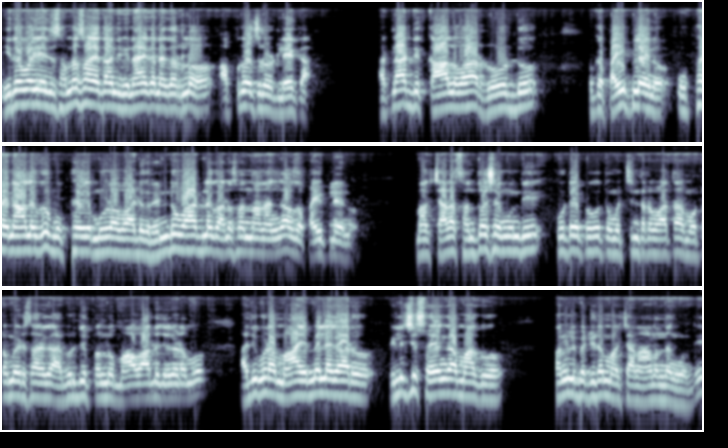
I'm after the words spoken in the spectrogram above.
ఇరవై ఐదు సంవత్సరాలు అవుతుంది వినాయక నగర్లో అప్రోచ్ రోడ్ లేక. అట్లాంటి కాలువ రోడ్డు ఒక పైప్ లైన్ ముప్పై నాలుగు ముప్పై మూడో వార్డు రెండు వార్డులకు అనుసంధానంగా ఒక పైప్ లైన్ మాకు చాలా సంతోషంగా ఉంది. కూటమి ప్రభుత్వం వచ్చిన తర్వాత మొట్టమొదటిసారిగా అభివృద్ధి పనులు మా వార్డు జరగడము. అది కూడా మా ఎమ్మెల్యే గారు పిలిచి స్వయంగా మాకు పనులు పెట్టడం మాకు చాలా ఆనందంగా ఉంది.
